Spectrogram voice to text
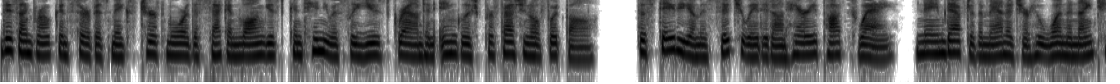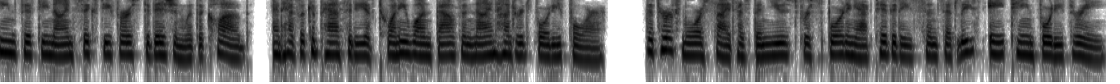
This unbroken service makes Turf Moor the second longest continuously used ground in English professional football. The stadium is situated on Harry Potts Way, named after the manager who won the 1959 61st Division with the club, and has a capacity of 21,944. The Turf Moor site has been used for sporting activities since at least 1843,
